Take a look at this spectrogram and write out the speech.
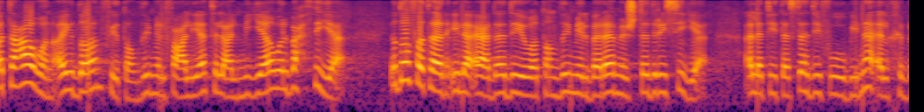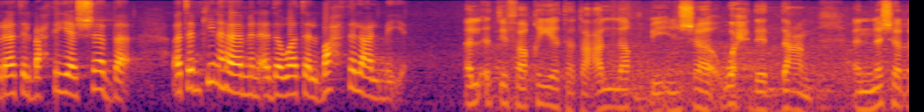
والتعاون أيضا في تنظيم الفعاليات العلمية والبحثية إضافة إلى إعداد وتنظيم البرامج التدريسية التي تستهدف بناء الخبرات البحثية الشابة وتمكينها من أدوات البحث العلمي. الاتفاقية تتعلق بإنشاء وحدة دعم النشر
